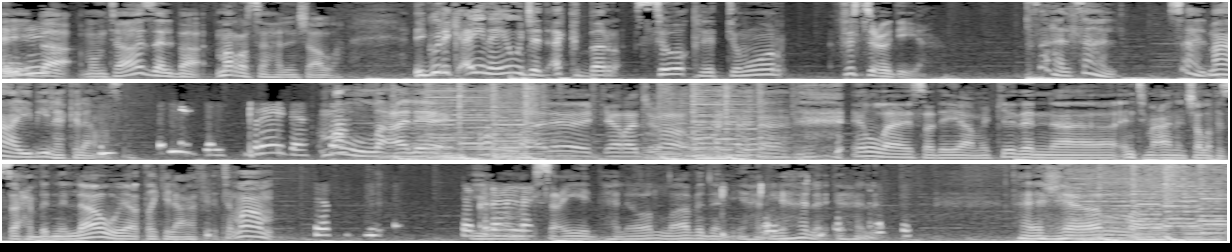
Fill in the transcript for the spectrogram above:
الباء ممتاز. الباء مرة سهل إن شاء الله. يقول لك أين يوجد أكبر سوق للتمور في السعودية؟ سهل سهل سهل. ما يبي لها كلام أصلا. بريدة الله عليك الله عليك يا رجل الله يسعد أيامك. كذا أنت معانا إن شاء الله في الساحة بإذن الله ويعطيك العافية. تمام؟ شكرا لك. سعيد. هلا والله ابدا. يا هلا يا هلا يا هلا. هلا والله.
